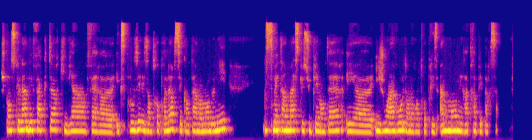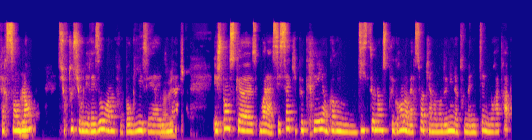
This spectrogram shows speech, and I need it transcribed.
Je pense que l'un des facteurs qui vient faire euh, exploser les entrepreneurs, c'est quand à un moment donné, ils se mettent un masque supplémentaire et euh, ils jouent un rôle dans leur entreprise. À un moment, on est rattrapé par ça. Faire semblant, mmh. surtout sur les réseaux, il hein, ne faut pas oublier, c'est à bah l'image. Et je pense que voilà, c'est ça qui peut créer encore une dissonance plus grande envers soi. Puis à un moment donné, notre humanité, elle nous rattrape.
